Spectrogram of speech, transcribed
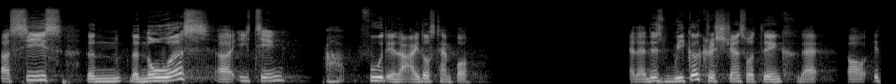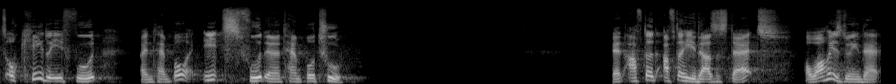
uh, sees the, the knowers uh, eating uh, food in the idol's temple. And then these weaker Christians will think that oh, it's okay to eat food in temple, eats food in a temple too. Then after, after he does that, or while he's doing that,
